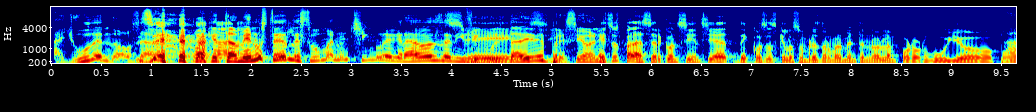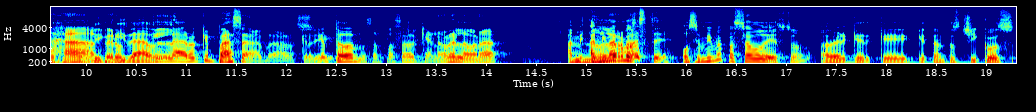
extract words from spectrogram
Ayúdennos, o sea, porque también ustedes le suman un chingo de grados de Sí, dificultad y sí. depresión. Esto es para hacer conciencia de cosas que los hombres normalmente no hablan por orgullo o por, Ajá, por pero dignidad. claro que pasa. Creo Sí. que a todos nos ha pasado que a la hora de la hora A mí, no a mí la armaste. O sea, a mí me ha pasado esto. A ver qué, qué- qué tantos chicos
